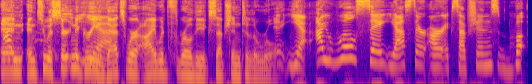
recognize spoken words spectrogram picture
And and to a certain degree, Yeah. that's where I would throw the exception to the rule. Uh, Yeah, I will say yes, there are exceptions, but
